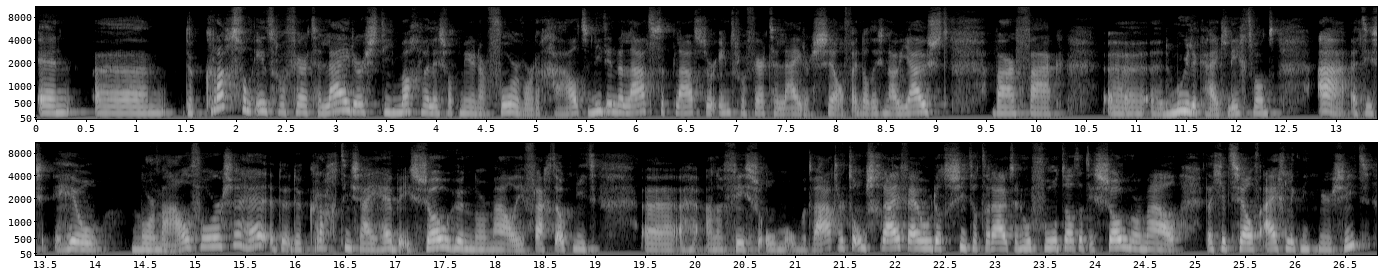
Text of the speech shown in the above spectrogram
En uh, de kracht van introverte leiders, die mag wel eens wat meer naar voren worden gehaald. Niet in de laatste plaats door introverte leiders zelf. En dat is nou juist waar vaak uh, de moeilijkheid ligt. Want A, het is heel normaal voor ze. Hè? De, de kracht die zij hebben is zo hun normaal. Je vraagt ook niet uh, aan een vis om, om het water te omschrijven. Hè? Hoe dat, ziet dat eruit en hoe voelt dat? Het is zo normaal dat je het zelf eigenlijk niet meer ziet.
